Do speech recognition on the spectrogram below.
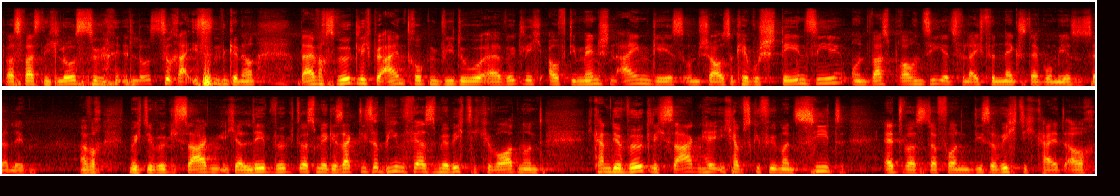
warst fast nicht loszu, loszureißen, genau. Und einfach ist wirklich beeindruckend, wie du äh, wirklich auf die Menschen eingehst und schaust, okay, wo stehen sie und was brauchen sie jetzt vielleicht für Next Step, um Jesus zu erleben. Einfach möchte dir wirklich sagen, ich erlebe wirklich, du hast mir gesagt, dieser Bibelvers ist mir wichtig geworden und ich kann dir wirklich sagen, hey, ich habe das Gefühl, man sieht etwas davon, dieser Wichtigkeit auch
